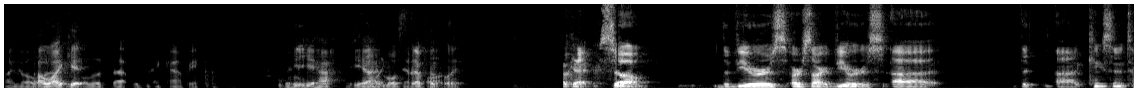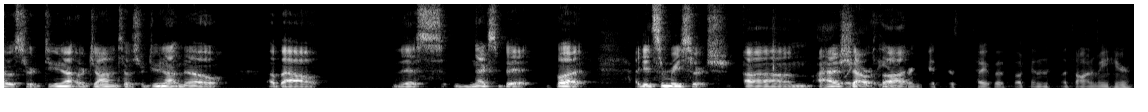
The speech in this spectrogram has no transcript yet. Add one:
I know a I lot like of it. that that would make happy. Yeah. Yeah. like most Santa Claus. definitely. Okay, so the viewers, or sorry, viewers, uh, the uh, Kingston and Toaster do not, or John and Toaster do not know about this next bit, but I did some research. Um, I had a Wait, shower does the thought. intern Get this type of fucking autonomy here.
